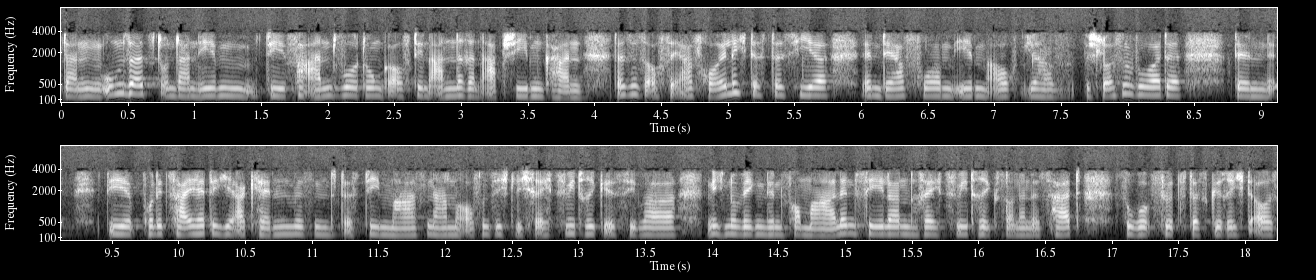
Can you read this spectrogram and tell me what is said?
dann umsetzt und dann eben die Verantwortung auf den anderen abschieben kann. Das ist auch sehr erfreulich, dass das hier in der Form eben auch ja, beschlossen wurde, denn die Polizei hätte hier erkennen müssen, dass die Maßnahme offensichtlich rechtswidrig ist. Sie war nicht nur wegen den formalen Fehlern rechtswidrig, sondern es hat, so führt das Gericht aus,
